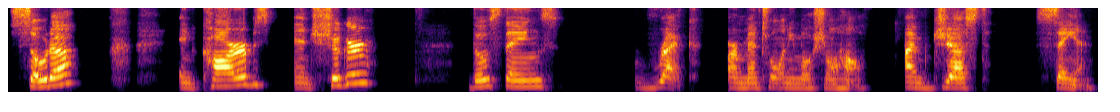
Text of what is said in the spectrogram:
Soda and carbs and sugar, those things wreck our mental and emotional health. I'm just saying.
